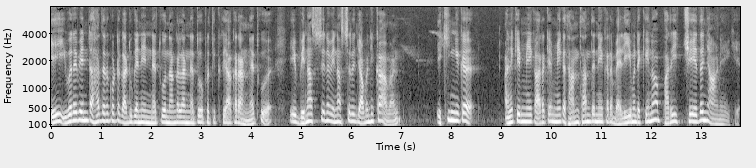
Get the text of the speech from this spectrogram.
ඒ ඉවර වෙන්න හදනකොට gadu ගන්නේ නැතුව නඟලන්නේ නැතුව ප්‍රතික්‍රියා කරන්නේ නැතුව ඒ වෙනස් වෙන වෙනස් වෙන ජවනිකාවන් එකින් එක අනිකෙන් මේක අරකින් මේක සංසන්දනය කර බැලීමට කියනවා පරිච්ඡේද ඥානය කිය.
